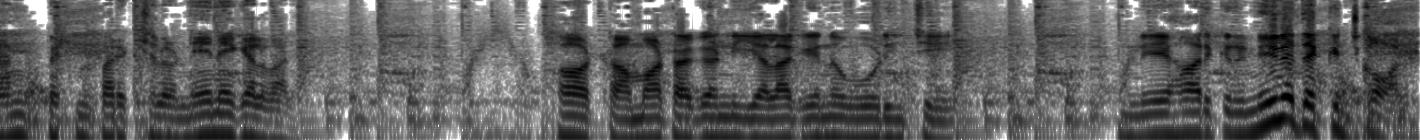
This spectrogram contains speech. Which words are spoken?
కిరణ్ పెట్టిన పరీక్షలో నేనే గెలవాలి. ఆ టమాటా గండి ఎలాగైనా ఓడించి నేహారికని నేనే దక్కించుకోవాలి.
